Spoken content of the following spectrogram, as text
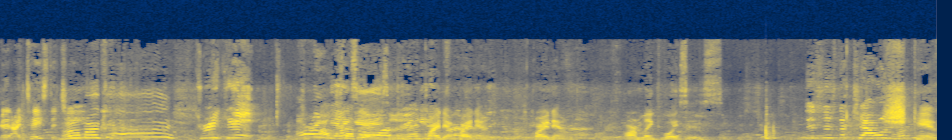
I tasted cheese. Oh my gosh. Drink it. All right, Yeah. Quiet down, quiet down. Quiet down. Arm length voices. This is the challenge. Shh, Cam.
